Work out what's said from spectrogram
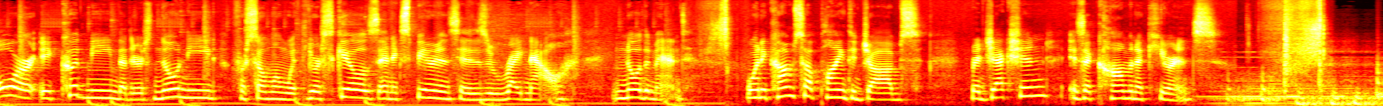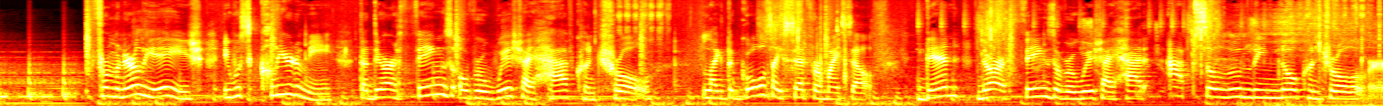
Or it could mean that there's no need for someone with your skills and experiences right now. No demand. When it comes to applying to jobs, rejection is a common occurrence. From an early age, it was clear to me that there are things over which I have control, like the goals I set for myself. Then there are things over which I had absolutely no control over,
